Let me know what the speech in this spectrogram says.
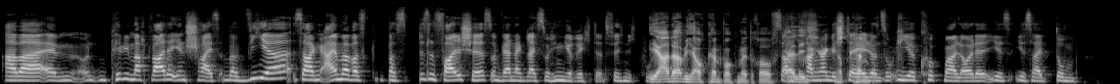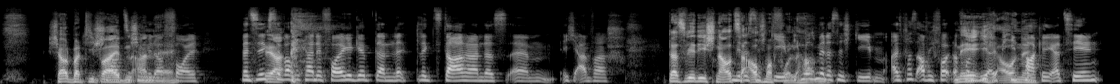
Aber, ähm, und Pippi macht weiter ihren Scheiß. Aber wir sagen einmal was, was bisschen Falsches und werden dann gleich so hingerichtet. Finde ich nicht cool. Ja, da habe ich auch keinen Bock mehr drauf. so Ehrlich, Pranger gestellt und so, ihr guckt mal, Leute, ihr, ihr seid dumm. Schaut mal die, Die beiden schon an. wieder Ey. voll. Wenn es nächste Ja. Woche keine Folge gibt, dann liegt es daran, dass ähm, ich einfach Dass wir die Schnauze auch mal geben. voll Ich muss haben. mir das nicht geben. Also pass auf, ich wollte noch Nee, von. VIP-Parking erzählen.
